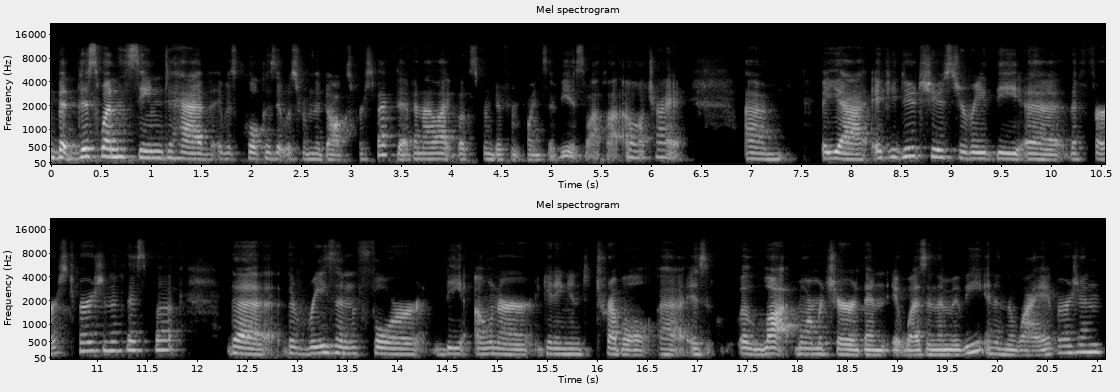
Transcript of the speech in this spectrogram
but this one seemed to have it was cool because it was from the dog's perspective, and I like books from different points of view. So I thought, oh, I'll try it. Um, but yeah, if you do choose to read the uh, the first version of this book, the the reason for the owner getting into trouble uh, is a lot more mature than it was in the movie and in the YA version.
